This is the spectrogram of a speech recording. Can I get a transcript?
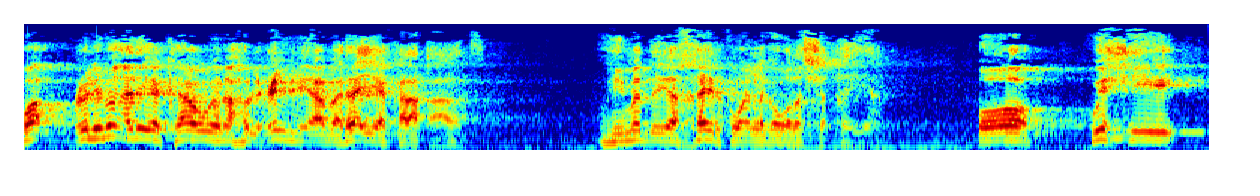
waa culimo adiga kaa weyn ahlulcilmi ah baa ra'yiga kala qaadat muhiimadda iyo khayrka waa in laga wada shaqeeya oo wixii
